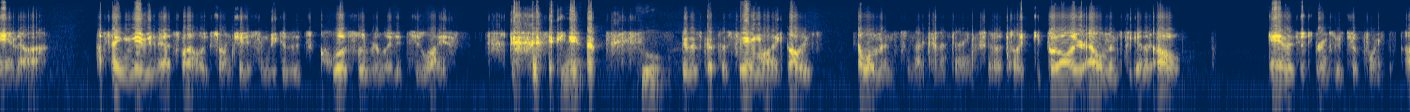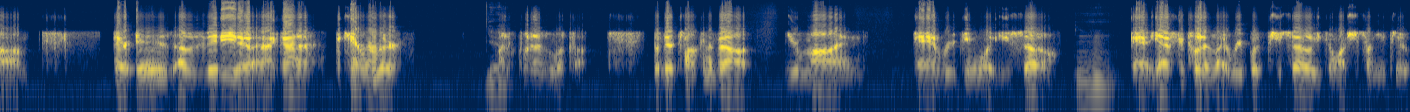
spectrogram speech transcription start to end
And uh, I think maybe that's why I like storm chasing because it's closely related to life. Right. Cool. because it's got the same like all these elements and that kind of thing. So it's like you put all your elements together. Oh, and it just brings me to a point. Um, there is a video, and I gotta I can't remember Yeah. what what is look up, but they're talking about your mind and reaping what you sow. Mm-hmm. And yeah, if you put in like reap what you sow, you can watch this on YouTube.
